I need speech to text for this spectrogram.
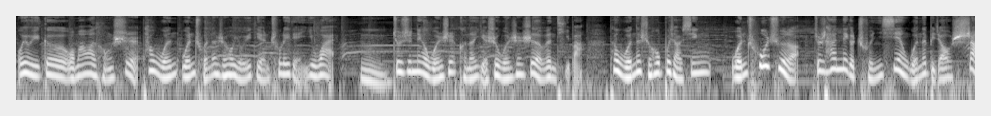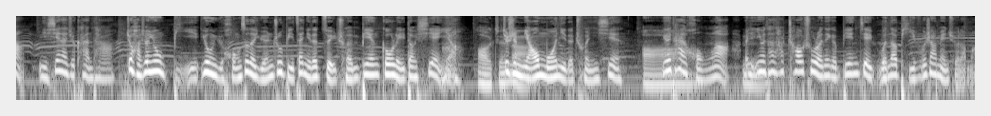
我有一个我妈妈的同事，她纹纹唇的时候有一点出了一点意外，嗯，就是那个纹身可能也是纹身师的问题吧，她纹的时候不小心纹出去了，就是它那个唇线纹的比较上。你现在去看它，就好像用笔用与红色的圆珠笔在你的嘴唇边勾了一道线一样，哦，真的就是啊描摹你的唇线，哦，因为太。红了，而且因为它它超出了那个边界，纹到皮肤上面去了嘛。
